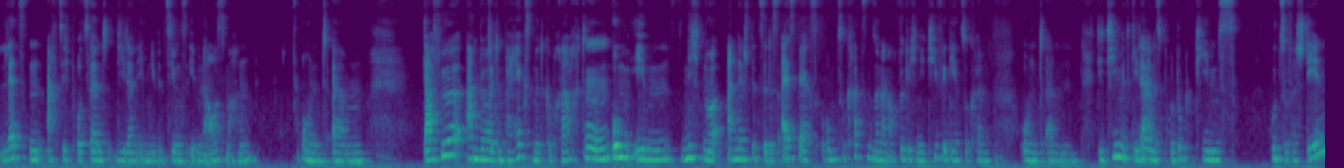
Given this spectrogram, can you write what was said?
letzten 80 Prozent, die dann eben die Beziehungsebene ausmachen. Und ähm, dafür haben wir heute ein paar Hacks mitgebracht, mhm. um eben nicht nur an der Spitze des Eisbergs rumzukratzen, sondern auch wirklich in die Tiefe gehen zu können und ähm, die Teammitglieder ja. eines Produktteams gut zu verstehen,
